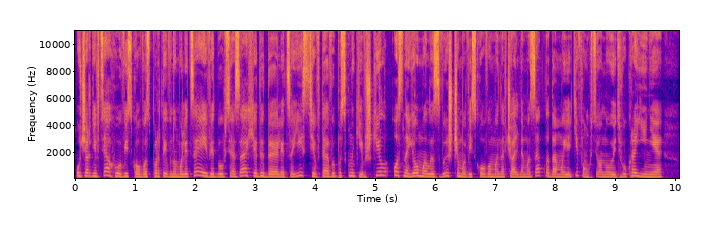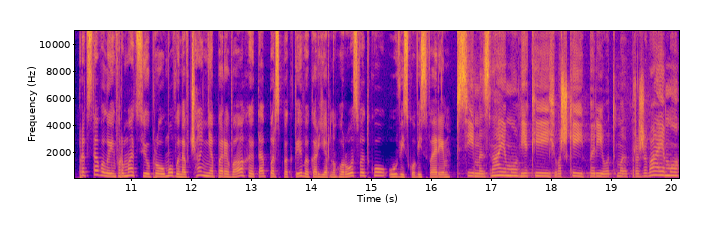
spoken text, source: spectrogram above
У Чернівцях у військово-спортивному ліцеї відбувся захід, де ліцеїстів та випускників шкіл ознайомили з вищими військовими навчальними закладами, які функціонують в Україні представили інформацію про умови навчання, переваги та перспективи кар'єрного розвитку у військовій сфері. Всі ми знаємо, в який важкий період ми проживаємо.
